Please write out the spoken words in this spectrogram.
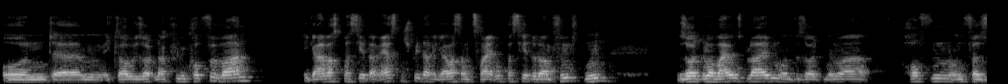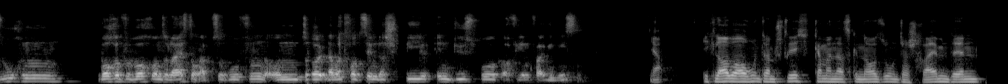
Und ähm, ich glaube, wir sollten da kühlen Kopf bewahren, egal was passiert am ersten Spieltag, egal was am zweiten passiert oder am fünften. Wir sollten immer bei uns bleiben und wir sollten immer hoffen und versuchen, Woche für Woche unsere Leistung abzurufen und sollten aber trotzdem das Spiel in Duisburg auf jeden Fall genießen. Ja, ich glaube auch unterm Strich kann man das genauso unterschreiben, denn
